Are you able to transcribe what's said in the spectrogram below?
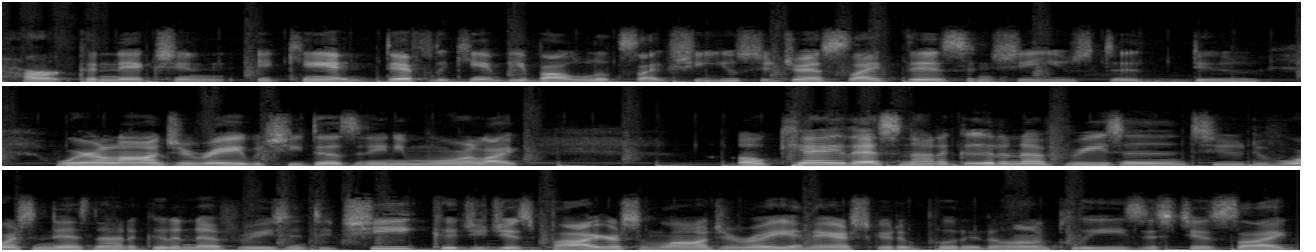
heart connection. It can't, definitely can't be about looks like she used to dress like this and she used to do wear lingerie, but she doesn't anymore. Like, okay, that's not a good enough reason to divorce, and that's not a good enough reason to cheat. Could you just buy her some lingerie and ask her to put it on, please? It's just like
